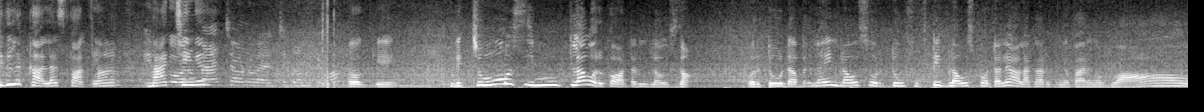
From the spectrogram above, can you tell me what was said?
இதில் கலர்ஸ் பார்க்கலாம். மேட்சிங்கு ஓகே இது சும்மா சிம்பிளாக ஒரு காட்டன் ப்ளவுஸ் தான். ஒரு டூ டபுள் நைன் ப்ளவுஸ் ஒரு டூ ஃபிஃப்டி ப்ளவுஸ் போட்டாலே அழகாக இருக்குங்க பாருங்கள் வாவ்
